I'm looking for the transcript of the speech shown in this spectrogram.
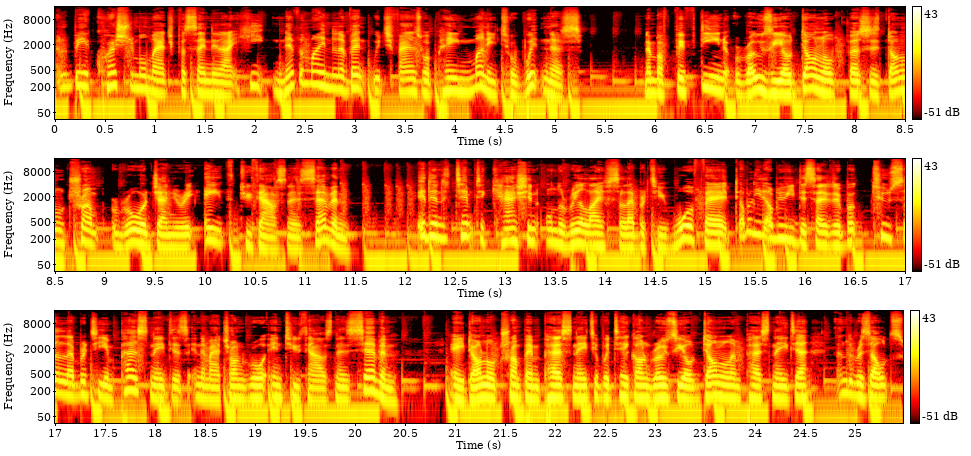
and would be a questionable match for Sunday Night Heat, never mind an event which fans were paying money to witness. Number 15, Rosie O'Donnell vs. Donald Trump, Raw January 8, 2007. In an attempt to cash in on the real life celebrity warfare, WWE decided to book two celebrity impersonators in a match on Raw in 2007. A Donald Trump impersonator would take on Rosie O'Donnell impersonator, and the results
